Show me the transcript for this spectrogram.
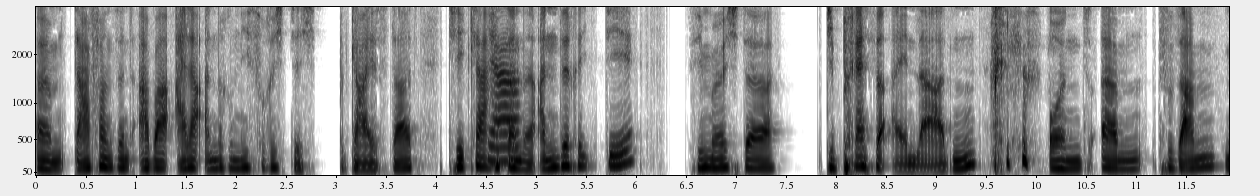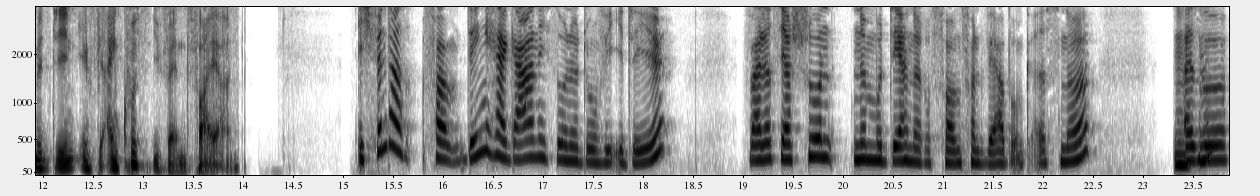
Ähm, davon sind aber alle anderen nicht so richtig begeistert. Thekla Ja. hat dann eine andere Idee. Sie möchte die Presse einladen und ähm, zusammen mit denen irgendwie ein Kussevent feiern. Ich finde das vom Ding her gar nicht so eine doofe Idee, weil das ja schon eine modernere Form von Werbung ist, ne? Mhm. Also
